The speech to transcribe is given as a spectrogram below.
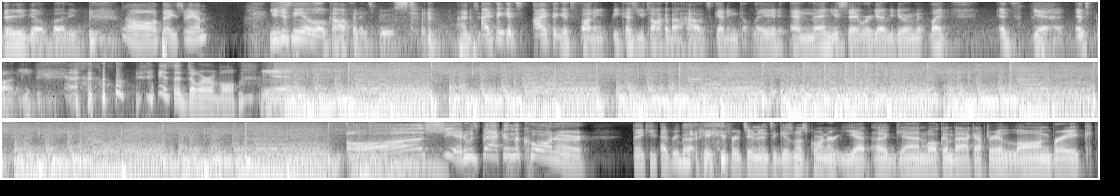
There you go, buddy. Oh, thanks, man. You just need a little confidence boost. I, do. I think it's I think it's funny because you talk about how it's getting delayed and then you say we're gonna be doing that like it's yeah, it's funny. it's adorable. Yeah. Corner? Thank you, everybody, for tuning into Gizmo's Corner yet again. Welcome back after a long break.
